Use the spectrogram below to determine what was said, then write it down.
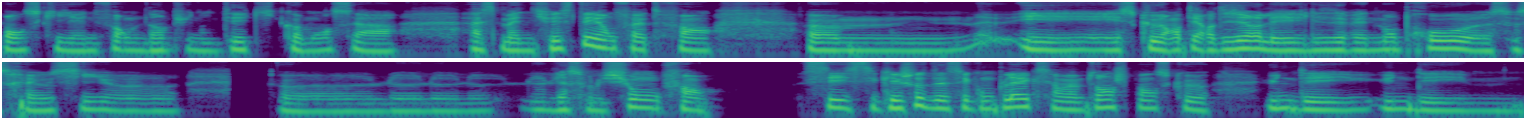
pensent qu'il y a une forme d'impunité qui commence à à se manifester, en fait. Enfin, hem et est-ce qu'interdire les les événements pro, ce serait aussi, le le le la solution, enfin, c'est quelque chose d'assez complexe et en même temps, je pense qu'une des une des, mmh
